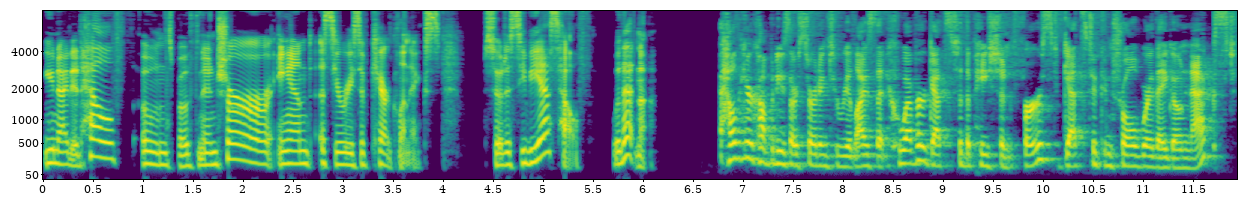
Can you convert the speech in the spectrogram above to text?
United Health owns both an insurer and a series of care clinics. So does CVS Health with Aetna. Healthcare companies are starting to realize that whoever gets to the patient first gets to control where they go next.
